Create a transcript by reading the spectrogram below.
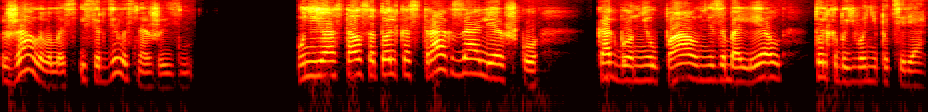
жаловалась и сердилась на жизнь. У нее остался только страх за Олежку, как бы он ни упал, ни заболел, только бы его не потерять.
